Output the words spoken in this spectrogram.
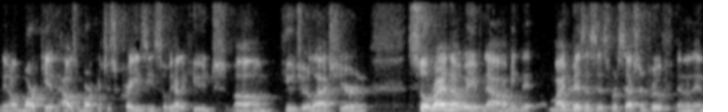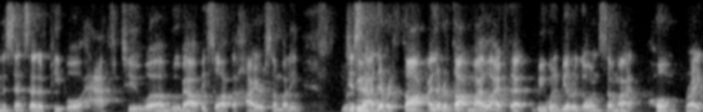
you know market and housing market is just crazy. So we had a huge um, huge year last year, and still riding that wave now. I mean, the, my business is recession proof in, in the sense that if people have to uh, move out, they still have to hire somebody. Just yeah. I never thought I never thought in my life that we wouldn't be able to go in my home, right?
